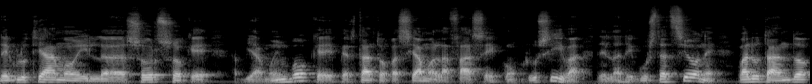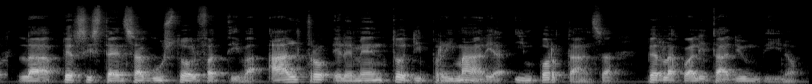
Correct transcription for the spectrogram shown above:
Deglutiamo il sorso che abbiamo in bocca e pertanto passiamo alla fase conclusiva della degustazione valutando la persistenza gusto-olfattiva, altro elemento di primaria importanza per la qualità di un vino.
